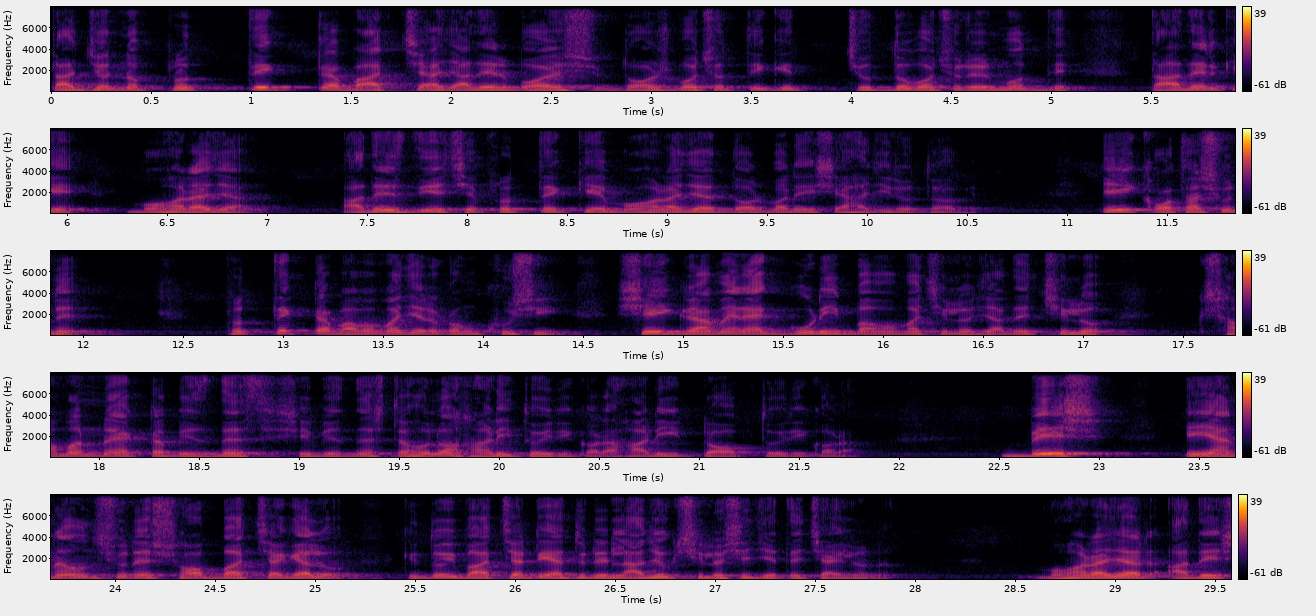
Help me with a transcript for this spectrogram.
তার জন্য প্রত্যেকটা বাচ্চা যাদের বয়স দশ বছর থেকে চোদ্দ বছরের মধ্যে তাদেরকে মহারাজা আদেশ দিয়েছে প্রত্যেককে মহারাজার দরবারে এসে হাজির হতে হবে। এই কথা শুনে প্রত্যেকটা বাবা মা যেরকম খুশি, সেই গ্রামের এক গরিব বাবা মা ছিল যাদের ছিল সামান্য একটা বিজনেস সেই বিজনেসটা হলো হাঁড়ি তৈরি করা, হাঁড়ি, টপ তৈরি করা। বেশ, এই অ্যানাউন্স শুনে সব বাচ্চা গেল, কিন্তু ওই বাচ্চাটি এতটাই লাজুক ছিল সে যেতে চাইলো না। মহারাজার আদেশ,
